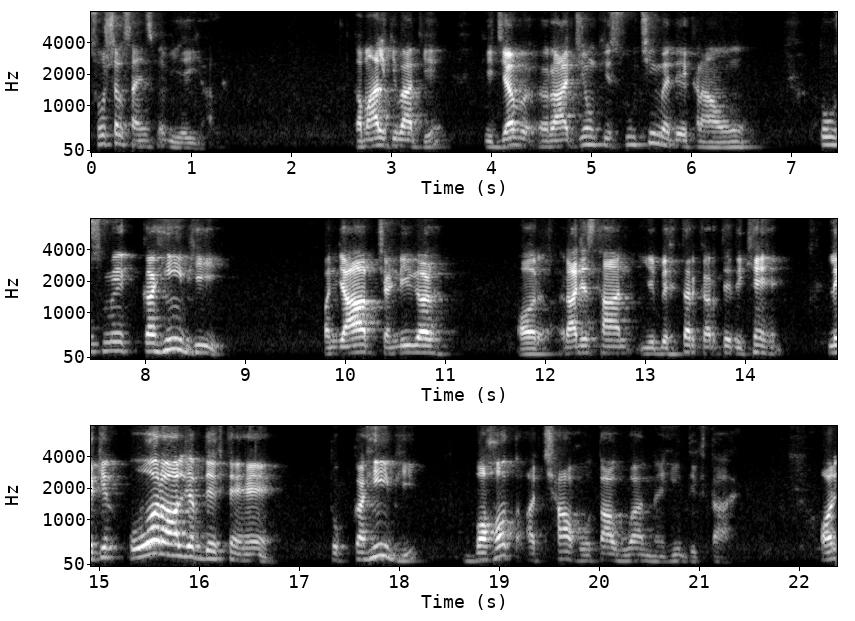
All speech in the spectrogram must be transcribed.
सोशल साइंस में भी यही हाल है। कमाल की बात ये कि जब राज्यों की सूची में देख रहा हूँ तो उसमें कहीं भी पंजाब, चंडीगढ़ और राजस्थान ये बेहतर करते दिखे हैं, लेकिन ओवरऑल जब देखते हैं तो कहीं भी बहुत अच्छा होता हुआ नहीं दिखता है। और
